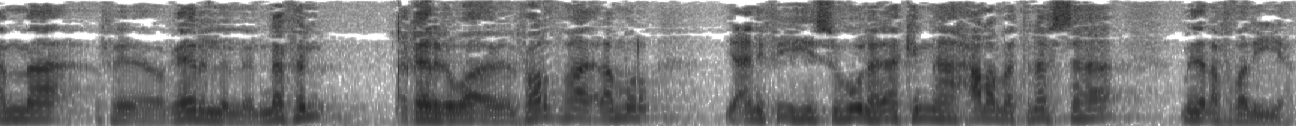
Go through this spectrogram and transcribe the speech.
أما في غير النفل غير الفرض فهذا الأمر يعني فيه سهولة لكنها حرمت نفسها من الأفضلية.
